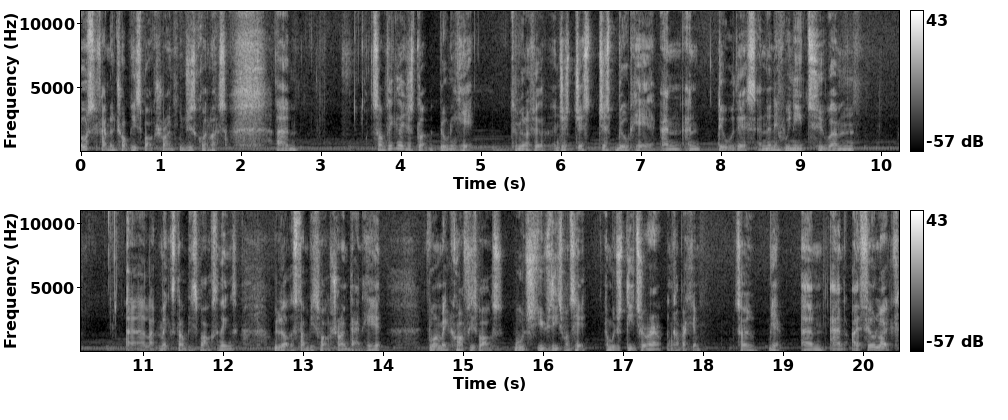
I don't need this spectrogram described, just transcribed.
Also found a Tropi Spark Shrine, which is quite nice. Um, so I'm thinking of just like building here, to be honest with you, and just just just build here and and deal with this. And then if we need to um, uh, like make Stumpy Sparks and things, we've got the Stumpy sparks Shrine down here. If you want to make crafty sparks, we'll just use these ones here, and we'll just detour out and come back in. So yeah, um, and I feel like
